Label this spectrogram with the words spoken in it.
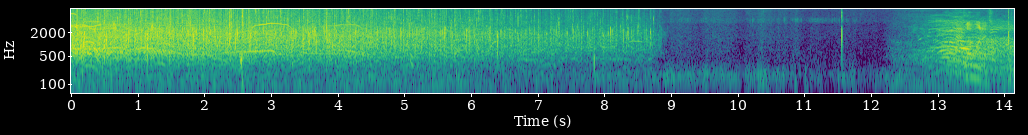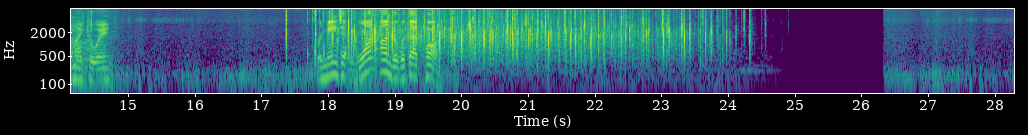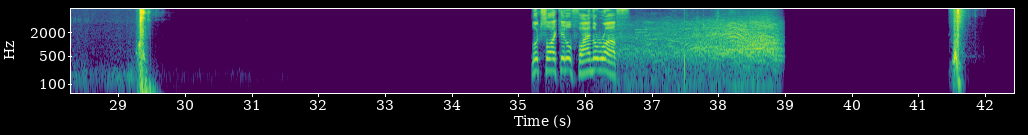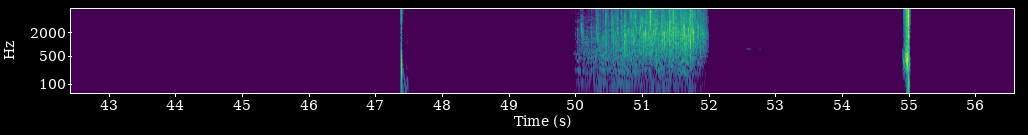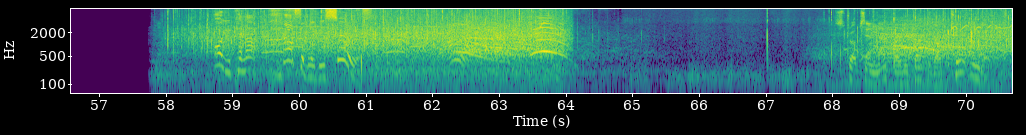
Low on it. It might. Remains at one under with that par. Looks like it'll find the rough. Oh, you cannot possibly be serious. Strokes in that birdie. Got to go two under.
